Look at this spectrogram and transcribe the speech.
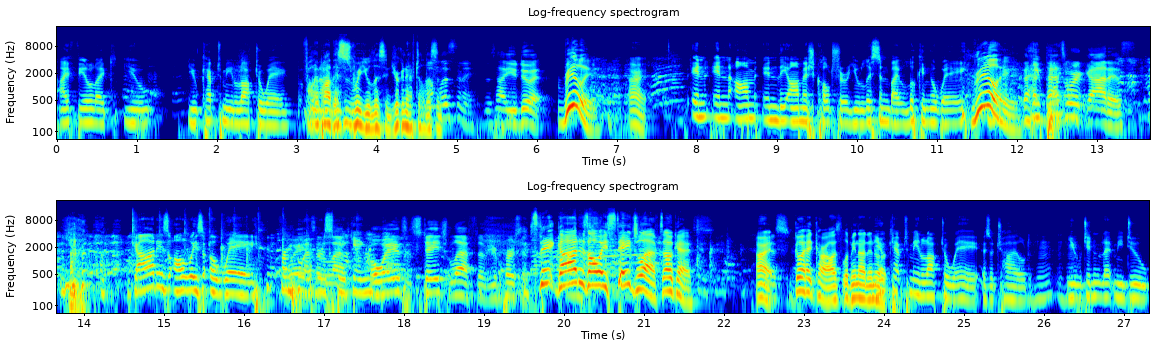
I feel like you you kept me locked away. Father I was- this is where you listen. You're gonna have to listen. I'm listening. This is how you do it. Really? All right. In in um in the Amish culture, you listen by looking away. Really? That- that's where God is. God is always away from Away whoever's speaking. Away to stage left of your person. Sta- God is always stage left. Okay. All right. Yes. Go ahead, Karl. Let me not interrupt. You kept me locked away as a child. Mm-hmm, You didn't let me do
